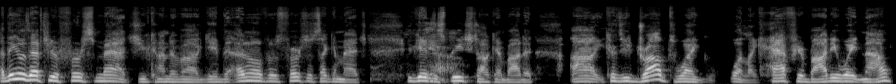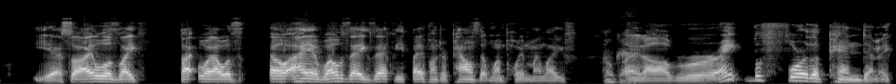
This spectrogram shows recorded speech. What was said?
I think it was after your first match. You kind of uh gave the. I don't know if it was first or second match. You gave the speech talking about it. Uh, because you dropped like what, like half your body weight now. yeah, so I was like, fi- well, I was, oh, I had, what was that exactly? Five hundred pounds at one point in my life. Okay. And uh, right before the pandemic,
